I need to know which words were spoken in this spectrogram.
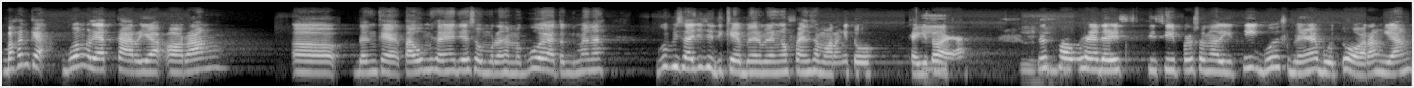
bahkan kayak gue ngelihat karya orang eh, dan kayak tahu misalnya dia seumuran sama gue atau gimana gue bisa aja jadi kayak benar-benar ngefans sama orang itu. Kayak gitu lah ya. Mhm. terus kalau misalnya dari sisi personality gue sebenarnya butuh orang yang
